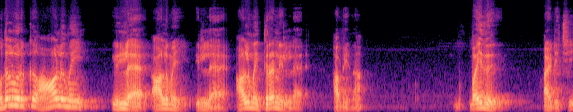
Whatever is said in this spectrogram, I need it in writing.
முதல்வருக்கு ஆளுமை இல்லை ஆளுமை இல்லை ஆளுமை திறன் இல்லை அப்படின்னா வயது ஆயிடுச்சு.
